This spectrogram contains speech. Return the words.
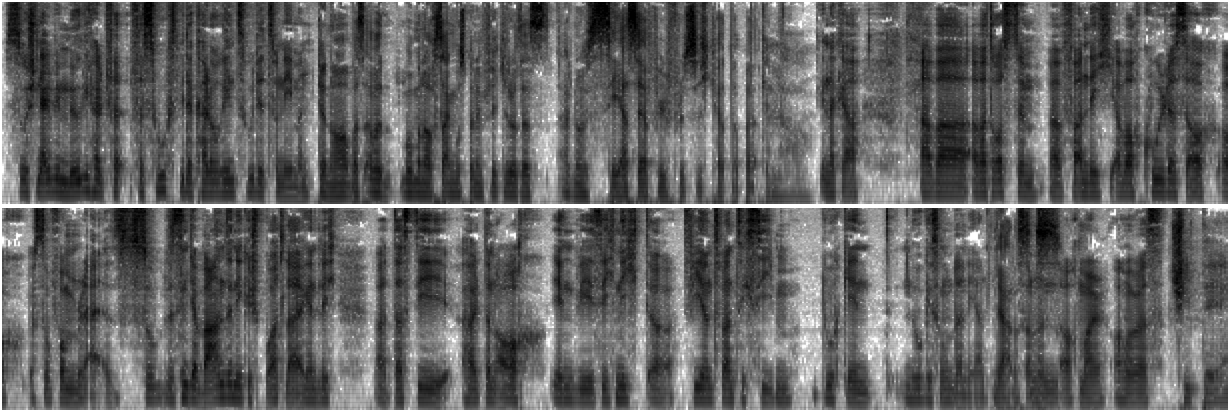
so schnell wie möglich halt versuchst, wieder Kalorien zu dir zu nehmen. Genau, was aber, wo man auch sagen muss, bei den 4 Kilo, da ist halt noch sehr, sehr viel Flüssigkeit dabei. Genau. Na klar. Aber, aber trotzdem äh, fand ich aber auch cool, dass auch, auch so vom, so, das sind ja wahnsinnige Sportler eigentlich, äh, dass die halt dann auch irgendwie sich nicht äh, 24-7 durchgehend nur gesund ernähren. Ja, das sondern ist auch mal, auch mal was Cheat Day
